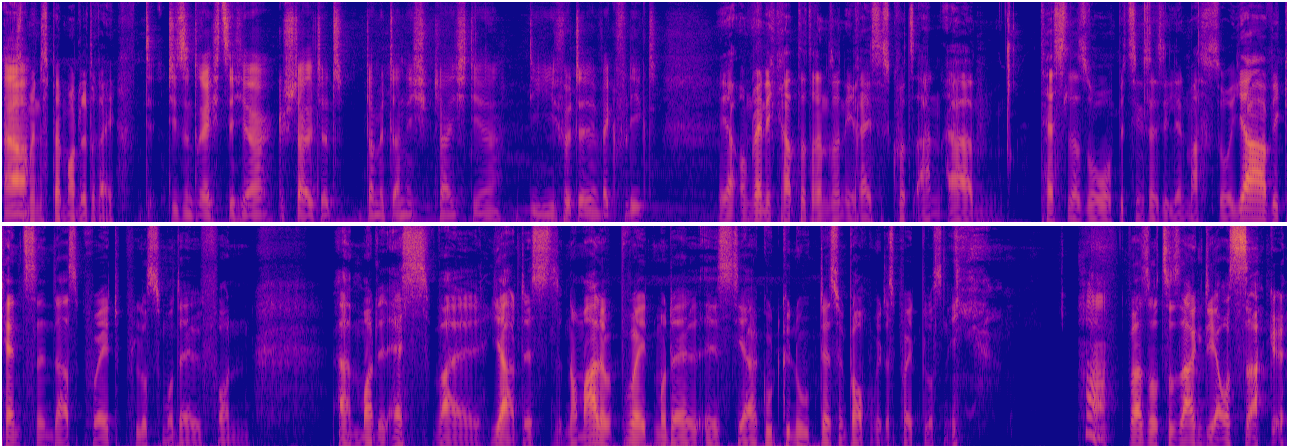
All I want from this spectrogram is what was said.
Ja, Zumindest bei Model 3. die, sind recht sicher gestaltet, damit da nicht gleich dir die Hütte wegfliegt. Ja, und wenn ich gerade da drin bin, ich reiße es kurz an, ähm, Tesla so, beziehungsweise Elon Musk so, ja, wir canceln das Parade Plus Modell von äh, Model S, weil ja, das normale Parade Modell ist ja gut genug, deswegen brauchen wir das Parade Plus nicht. Ha, War sozusagen die Aussage.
